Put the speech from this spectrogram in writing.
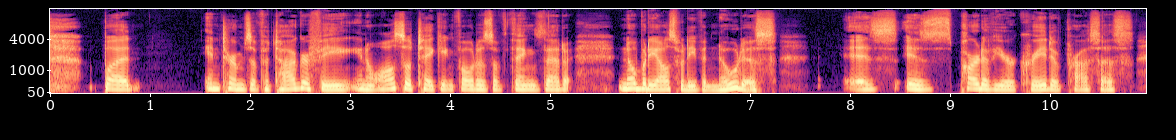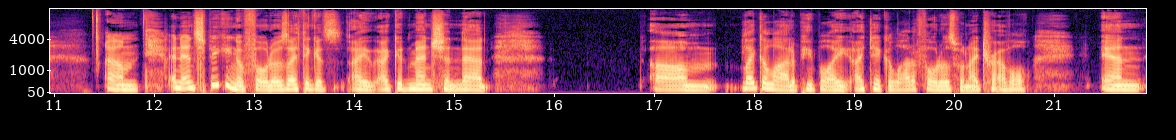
but in terms of photography, you know, also taking photos of things that nobody else would even notice is is part of your creative process. Um, and and speaking of photos, I think it's I, I could mention that um, like a lot of people, I, I take a lot of photos when I travel, and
